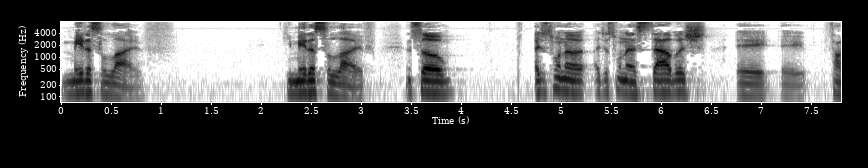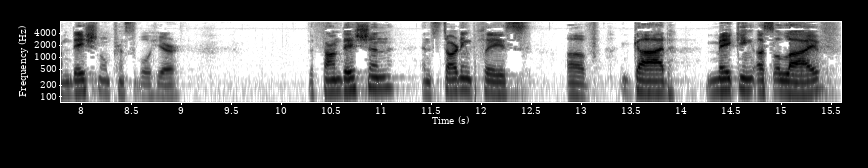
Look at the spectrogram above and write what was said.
made us alive. He made us alive. And so I just want to I just want to establish a, a foundational principle here. The foundation and starting place of God making us alive,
